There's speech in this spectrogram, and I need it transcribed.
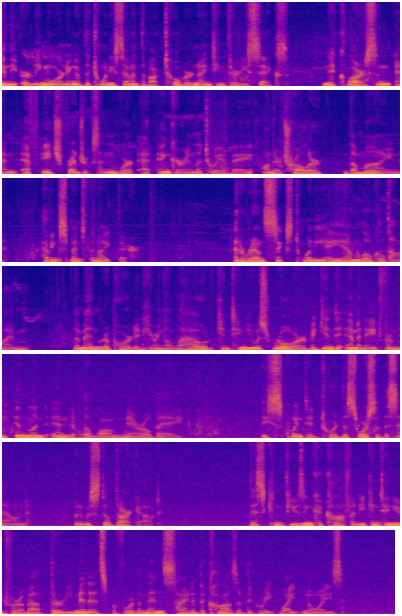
In the early morning of the 27th of October 1936, Nick Larson and F.H. Fredrickson were at anchor in Lituya Bay on their trawler, The Mine, having spent the night there. At around 6:20 a.m. local time, the men reported hearing a loud, continuous roar begin to emanate from the inland end of the long, narrow bay. They squinted toward the source of the sound, but it was still dark out. This confusing cacophony continued for about 30 minutes before the men sighted the cause of the great white noise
